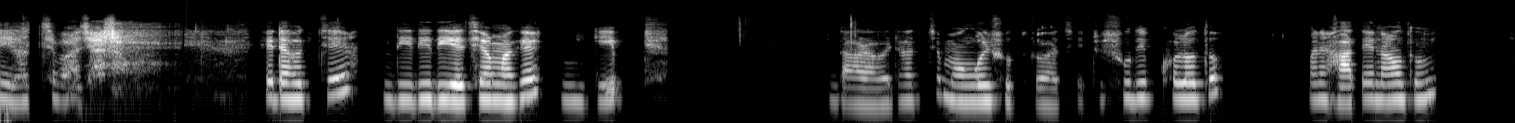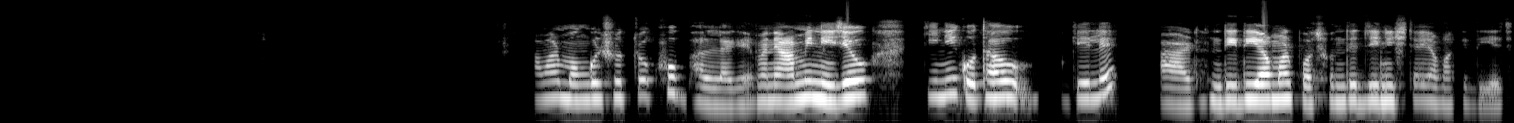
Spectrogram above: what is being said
এই হচ্ছে বাজার। এটা হচ্ছে দিদি দিয়েছে আমাকে গিফট দাঁড়াও, এটা হচ্ছে মঙ্গলসূত্র আছে। একটু সুদীপ খোলো তো। মানে হাতে নাও তুমি। আমার মঙ্গলসূত্র খুব ভালো লাগে। মানে আমি নিজেও কিনি কোথাও গেলে, আর দিদি আমার পছন্দের জিনিসটাই আমাকে দিয়েছে।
